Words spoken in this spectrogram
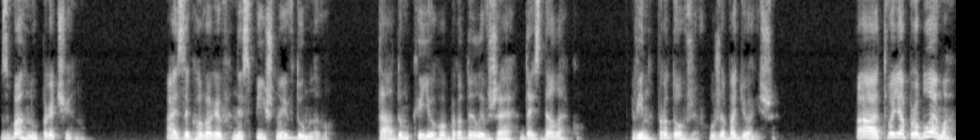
збагну причину. Айзек говорив неспішно і вдумливо, та думки його бродили вже десь далеко. Він продовжив уже бадьоріше. А твоя проблема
